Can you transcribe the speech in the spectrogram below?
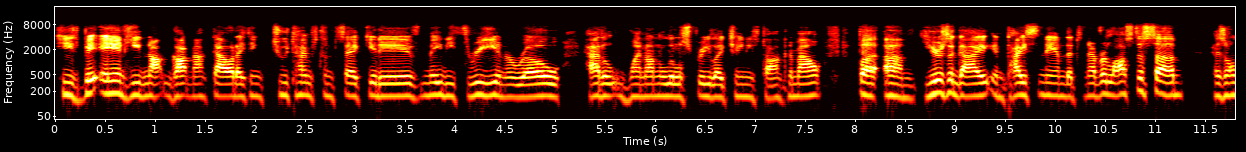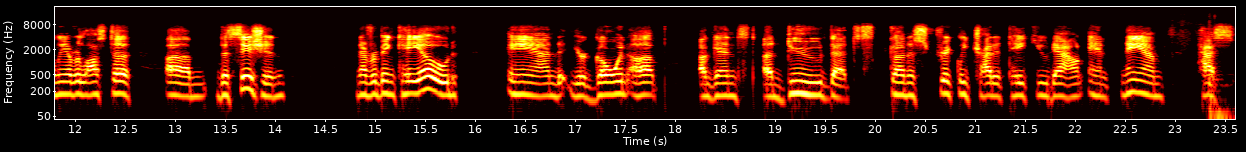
he's been and he not got knocked out. I think two times consecutive, maybe three in a row. Had a, went on a little spree like Cheney's talking about. But um, here's a guy in Tyson Nam that's never lost a sub, has only ever lost a um, decision, never been KO'd, and you're going up against a dude that's gonna strictly try to take you down. And Nam has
